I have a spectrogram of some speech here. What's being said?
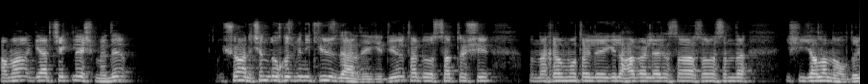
ama gerçekleşmedi. Şu an için 9200'lerde gidiyor. Tabii o Satoshi Nakamoto ile ilgili haberlerin sonra sonrasında işi yalan oldu.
